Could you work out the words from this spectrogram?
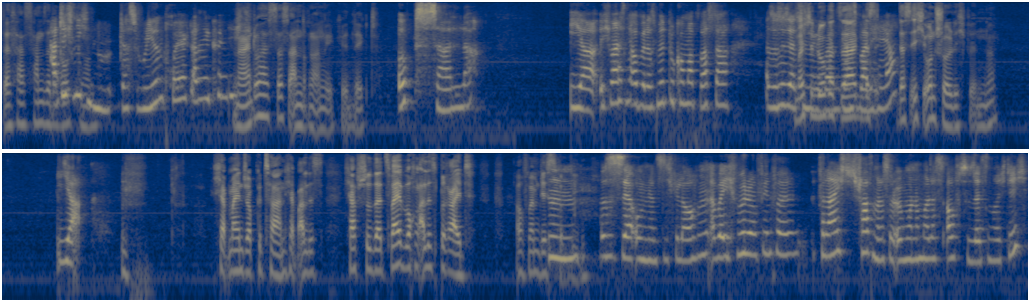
Das hast, haben sie Hatte ich nicht das Realm-Projekt angekündigt? Nein, du hast das andere angekündigt. Upsala. Ja, ich weiß nicht, ob ihr das mitbekommen habt, was da. Also, es ist Ich jetzt möchte schon nur kurz ganz sagen, dass, dass ich unschuldig bin, ne? Ja. Ich habe meinen Job getan. Ich habe alles, ich habe schon seit zwei Wochen alles bereit auf meinem Desktop Mhm. liegen. Das ist sehr ungünstig gelaufen, aber ich würde auf jeden Fall. Vielleicht schaffen wir das dann irgendwann nochmal, das aufzusetzen, richtig?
